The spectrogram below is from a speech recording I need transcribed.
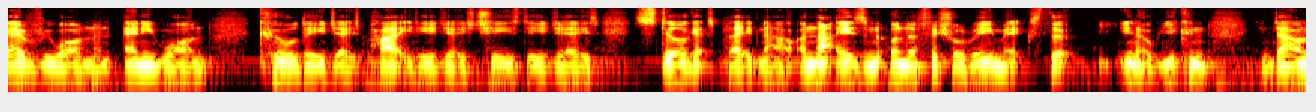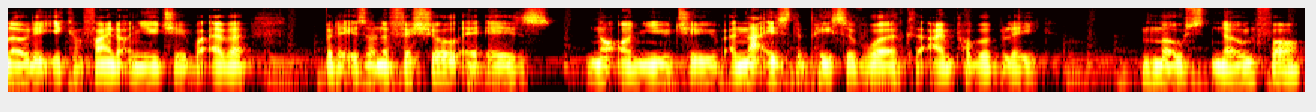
everyone and anyone, cool DJs, party DJs, cheese DJs, still gets played now. And that is an unofficial remix that, you know, you can, you can download it, you can find it on YouTube, whatever, but it is unofficial, it is not on YouTube, and that is the piece of work that I'm probably most known for.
